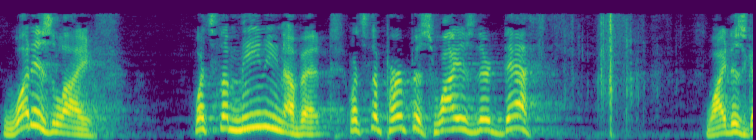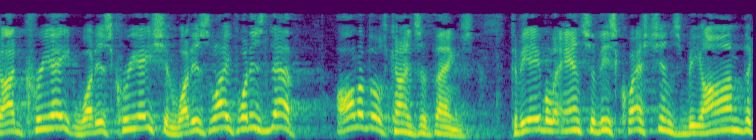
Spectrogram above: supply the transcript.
What is life? What's the meaning of it? What's the purpose? Why is there death? Why does God create? What is creation? What is life? What is death? All of those kinds of things. To be able to answer these questions beyond the,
